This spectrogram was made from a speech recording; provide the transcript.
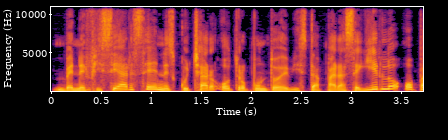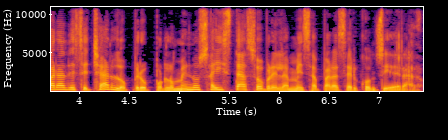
beneficiarse en escuchar otro punto de vista para seguirlo o para desecharlo, pero por lo menos ahí está sobre la mesa para ser considerado.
